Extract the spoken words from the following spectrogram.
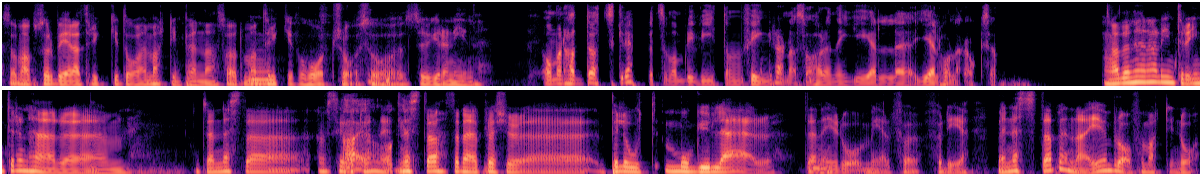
som absorberar trycket då, en Martinpenna så att om man mm. trycker för hårt så, så suger den in. Om man har dödsgreppet så man blir vit om fingrarna så har den en gel, gelhållare också. Ja den här hade inte inte den här eh, utan nästa, ah, ja, okay. nästa sån här pressure uh, pilot modulär den är ju då mer för, för det. Men nästa penna är ju bra för Martin då.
